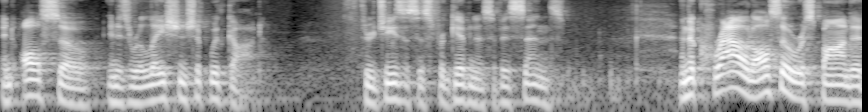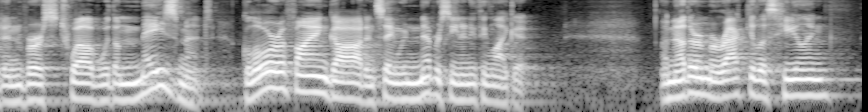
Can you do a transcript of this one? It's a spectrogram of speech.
and also in his relationship with God through Jesus' forgiveness of his sins. And the crowd also responded in verse 12 with amazement glorifying God and saying, We've never seen anything like it. Another miraculous healing,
